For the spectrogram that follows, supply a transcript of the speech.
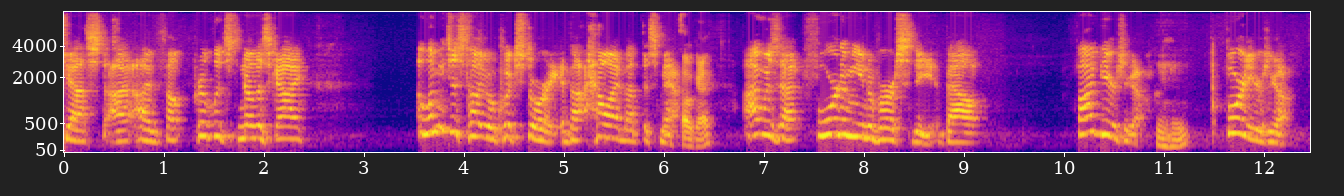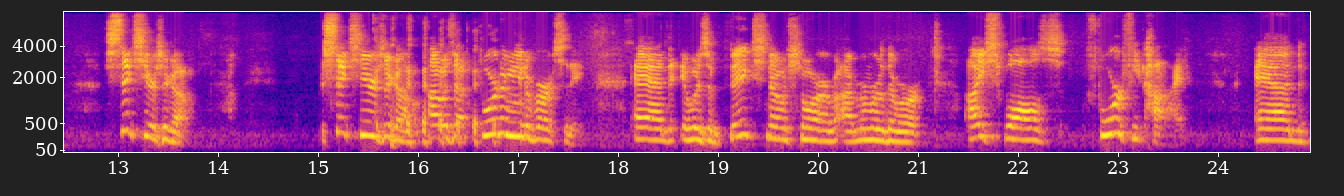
guest. I, I felt privileged to know this guy. Uh, let me just tell you a quick story about how I met this man. Okay. I was at Fordham University about five years ago, mm-hmm. four years ago, six years ago. Six years ago, I was at Fordham University, and it was a big snowstorm. I remember there were ice walls four feet high, and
